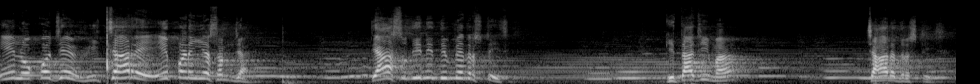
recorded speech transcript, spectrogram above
એ લોકો જે વિચારે એ પણ અહીંયા સમજાય. ત્યાં સુધીની દિવ્ય દ્રષ્ટિ છે. ગીતાજીમાં ચાર દ્રષ્ટિ છે.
